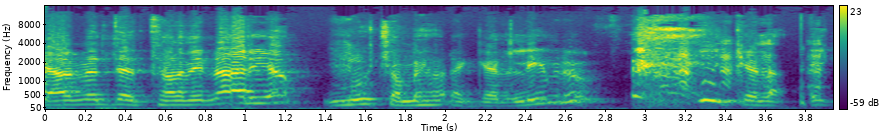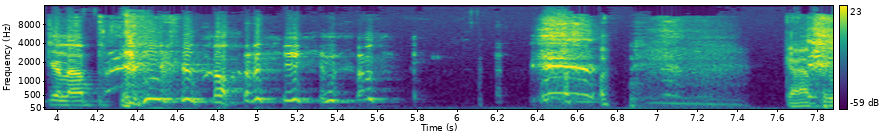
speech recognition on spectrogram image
realmente extraordinarias, mucho mejores que el libro y que la, y que la película original. Capri,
